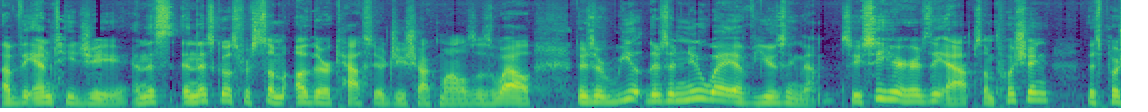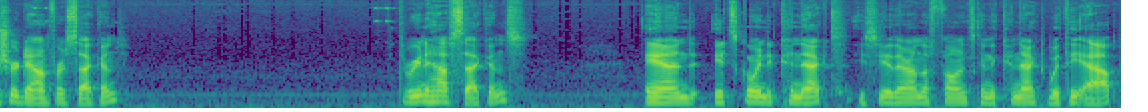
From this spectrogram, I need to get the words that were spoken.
of the MTG, and this and this goes for some other Casio G-Shock models as well, there's a real there's a new way of using them. So you see here, here's the app. So I'm pushing this pusher down for a second. Three and a half seconds. And it's going to connect. You see there on the phone, it's going to connect with the app.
